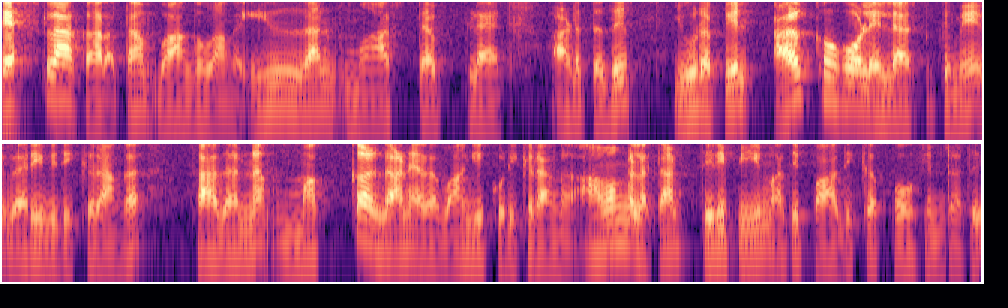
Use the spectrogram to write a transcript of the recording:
டெஸ்லா காரை தான் வாங்குவாங்க. இதுதான் மாஸ்டர் பிளான் அடுத்தது யூரோப்பியன் ஆல்கஹால் எல்லாத்துக்குமே வரி விதிக்கிறாங்க. சாதாரண மக்கள் தானே அதை வாங்கி குடிக்கிறாங்க. அவங்கள தான் திருப்பியும் அது பாதிக்க போகின்றது.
